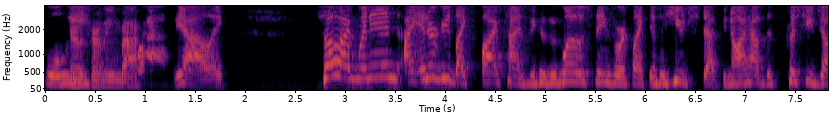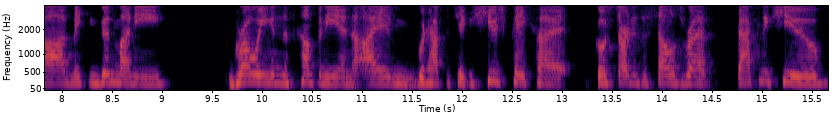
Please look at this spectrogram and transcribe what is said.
holy no turning back crap. yeah like so I went in, I interviewed like five times because it's one of those things where it's like it's a huge step. You know, I have this cushy job, making good money, growing in this company, and I would have to take a huge pay cut, go start as a sales rep back in a cube,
